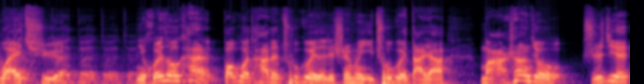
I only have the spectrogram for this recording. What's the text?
歪曲对对对对，你回头看，包括他的出柜的这身份一出柜，大家马上就直接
